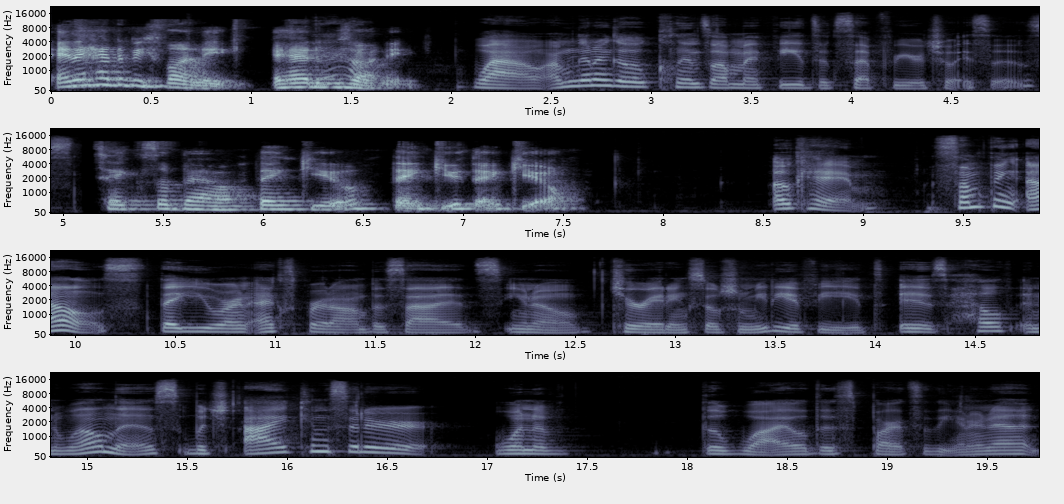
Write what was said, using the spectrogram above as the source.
And it had to be funny. It had to yeah. be funny. Wow. I'm gonna go cleanse all my feeds except for your choices. Takes a bow. Thank you. Thank you. Thank you. Okay. Something else that you are an expert on besides, you know, curating social media feeds is health and wellness, which I consider one of the wildest parts of the internet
